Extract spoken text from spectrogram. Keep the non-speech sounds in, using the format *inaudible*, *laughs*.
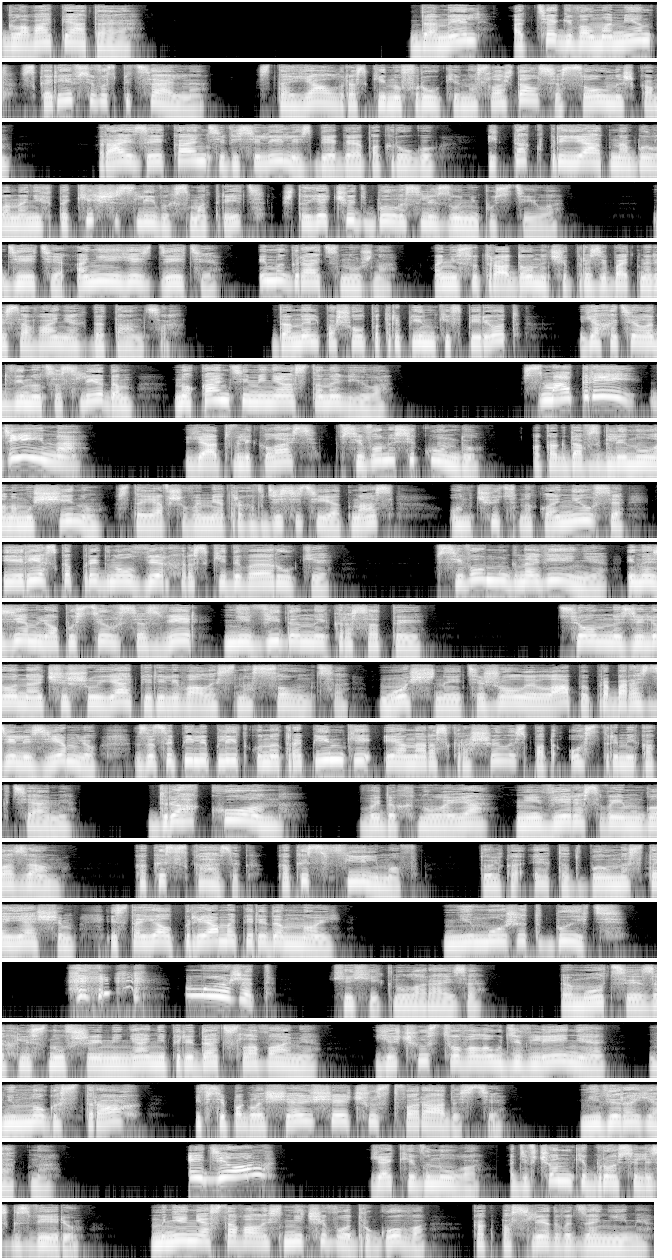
Глава пятая. Данель оттягивал момент, скорее всего, специально. Стоял, раскинув руки, наслаждался солнышком. Райза и Канти веселились, бегая по кругу, и так приятно было на них таких счастливых смотреть, что я чуть было слезу не пустила. Дети, они и есть дети, им играть нужно, а не с утра до ночи прозябать на рисованиях да танцах. Данель пошел по тропинке вперед, я хотела двинуться следом, но Канти меня остановила. «Смотри, Дина!» Я отвлеклась всего на секунду, а когда взглянула на мужчину, стоявшего метрах в десяти от нас, он чуть наклонился и резко прыгнул вверх, раскидывая руки. Всего мгновение, и на землю опустился зверь невиданной красоты. Темно-зеленая чешуя переливалась на солнце. Мощные тяжелые лапы пробороздили землю, зацепили плитку на тропинке, и она раскрошилась под острыми когтями. «Дракон!» — выдохнула я, не веря своим глазам. Как из сказок, как из фильмов. Только этот был настоящим и стоял прямо передо мной. «Не может быть!» *laughs* «Может!» — хихикнула Райза. Эмоции, захлестнувшие меня, не передать словами — я чувствовала удивление, немного страх и всепоглощающее чувство радости. Невероятно. «Идем?» Я кивнула, а девчонки бросились к зверю. Мне не оставалось ничего другого, как последовать за ними.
